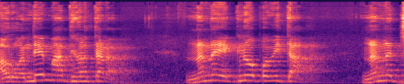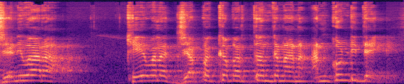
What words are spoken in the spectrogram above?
ಅವರು ಒಂದೇ ಮಾತು ಹೇಳ್ತಾರೆ, ನನ್ನ ಯಜ್ಞೋಪವಿತ, ನನ್ನ ಜನಿವಾರ ಕೇವಲ ಜಪಕ್ಕೆ ಬರ್ತಂತ ನಾನು ಅನ್ಕೊಂಡಿದ್ದೆ.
